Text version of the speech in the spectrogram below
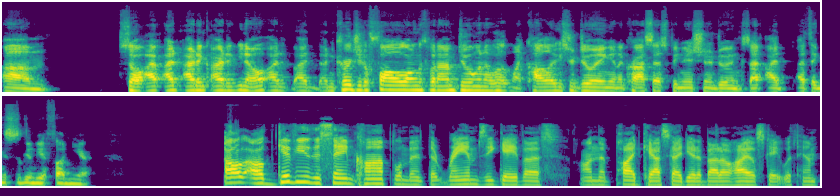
Um, so I, I'd, I'd, you know, I'd, I'd, encourage you to follow along with what I'm doing and what my colleagues are doing and across SB Nation are doing because I, I, I think this is going to be a fun year. I'll, I'll give you the same compliment that Ramsey gave us on the podcast I did about Ohio State with him.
